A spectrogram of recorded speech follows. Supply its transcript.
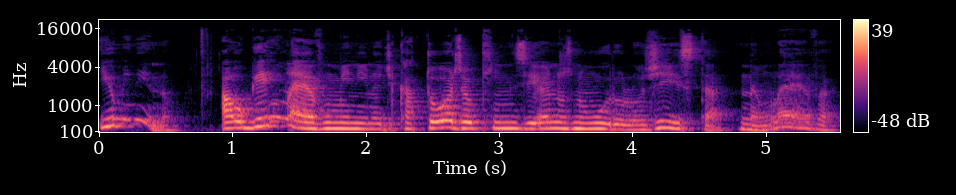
E o menino? Alguém leva um menino de 14 ou 15 anos no urologista? Não leva.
